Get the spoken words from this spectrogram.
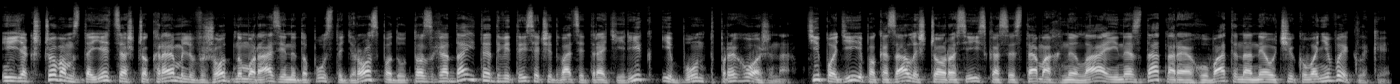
І якщо вам здається, що Кремль в жодному разі не допустить розпаду, то згадайте 2023 рік і бунт Пригожина. Ті події показали, що російська система гнила і не здатна реагувати на неочікувані виклики.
